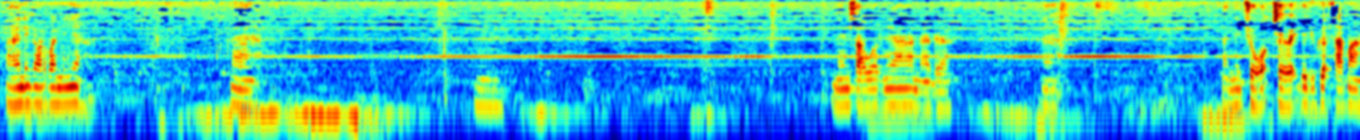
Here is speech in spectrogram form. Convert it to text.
Nah, ini kamar mandinya. Nah. Hmm. Ini showernya nah ada. Nah. Nah, ini cowok ceweknya juga sama.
